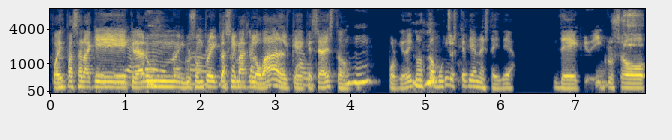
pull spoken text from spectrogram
Podéis pasar aquí, y crear un, incluso un proyecto así más global que, que sea esto. Porque de ahí conozco a muchos que tienen esta idea. De incluso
